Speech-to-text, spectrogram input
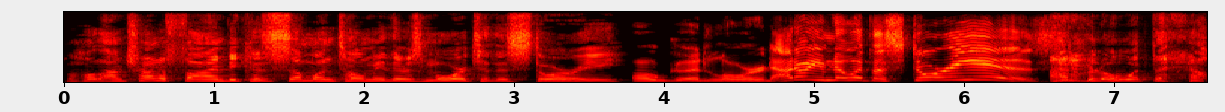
Well, hold on. I'm trying to find because someone told me there's more to this story. Oh, good lord! I don't even know what the story is. I don't know what the hell.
